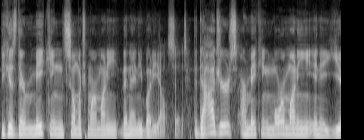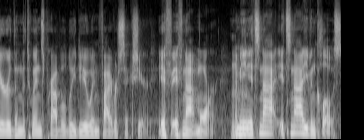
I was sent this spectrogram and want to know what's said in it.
because they're making so much more money than anybody else is. The Dodgers are making more money in a year than the Twins probably do in 5 or 6 years, if if not more. I mm-hmm. mean, it's not it's not even close.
